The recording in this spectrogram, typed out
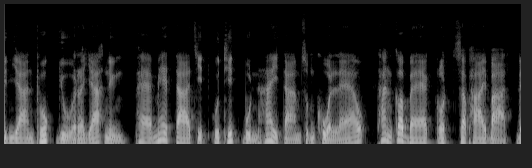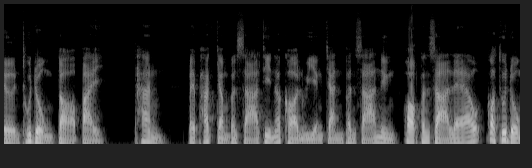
วิญญาณทุกอยู่ระยะหนึ่ง แผ่เมตตาจิตอุทิศบุญให้ตามสมควรแล้ว ท่านก็แบกกรดสะพายบาทเดินทุดงต่อไป ท่านไปพักจำพรรษาที่นครเวียงจันทร์พรรษาหนึ่ง ออกพรรษาแล้วก็ทุดง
